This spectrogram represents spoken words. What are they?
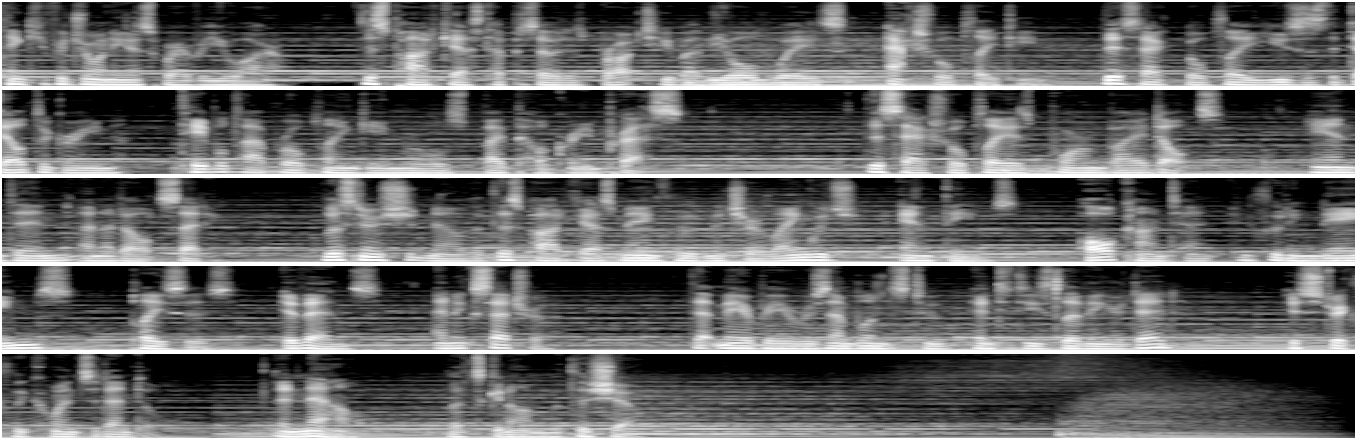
Thank you for joining us wherever you are. This podcast episode is brought to you by the Old Ways Actual Play Team. This actual play uses the Delta Green tabletop role playing game rules by Pelgrane Press. This actual play is performed by adults and in an adult setting. Listeners should know that this podcast may include mature language and themes. All content, including names, places, events, and etc., that may bear resemblance to entities living or dead, is strictly coincidental. And now, let's get on with the show.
